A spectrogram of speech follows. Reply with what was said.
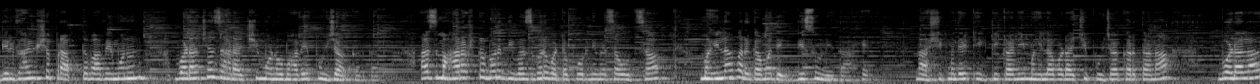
दीर्घायुष्य प्राप्त व्हावे म्हणून वडाच्या झाडाची मनोभावे पूजा करतात. आज महाराष्ट्रभर दिवसभर वटपौर्णिमेचा उत्साह महिला वर्गामध्ये दिसून येत आहे. नाशिकमध्ये ठिकठिकाणी महिला वडाची पूजा करताना वडाला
